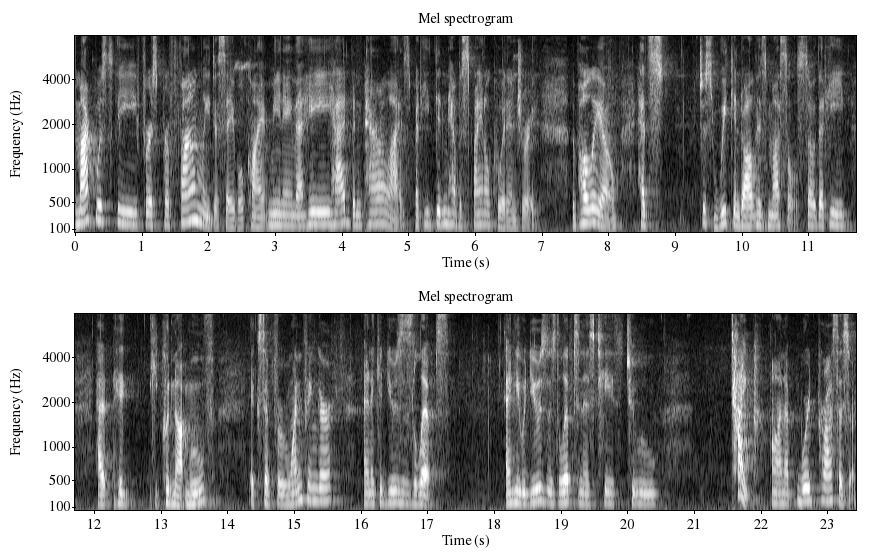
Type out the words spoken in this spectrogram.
Mark was the first profoundly disabled client, meaning that he had been paralyzed, but he didn't have a spinal cord injury. The polio had just weakened all his muscles so that he, had, he, he could not move except for one finger, and he could use his lips. And he would use his lips and his teeth to type on a word processor.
